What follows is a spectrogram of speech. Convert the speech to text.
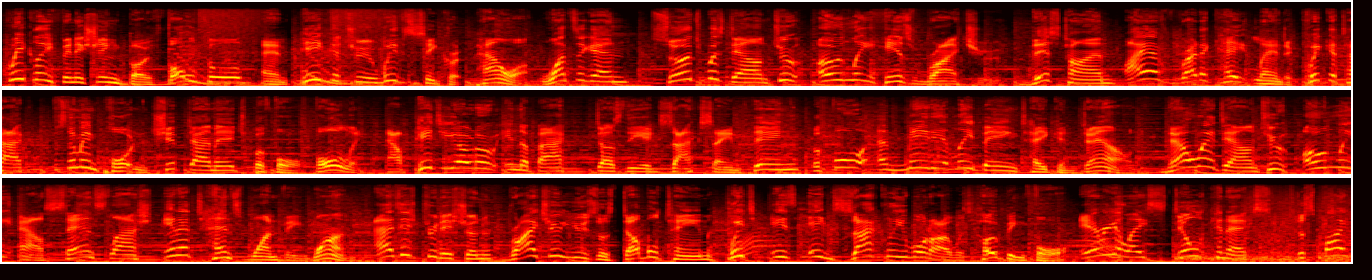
quickly finishing both Voltorb and Pikachu with secret power. Once again, Surge was down to only his Raichu. This time, I have Raticate land a quick attack for some important chip damage before falling. Our Pidgeotto in the back does the exact same thing before immediately being taken down. Now we're down to only our Sandslash in a tense 1v1. As is tradition, Raichu uses Double Team, which is exactly what I was hoping for. Aerial Ace still connects despite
